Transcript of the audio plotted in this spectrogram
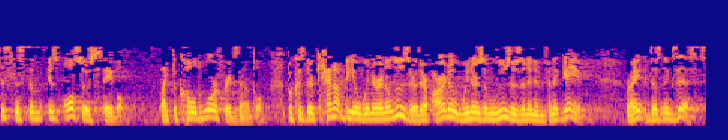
the system is also stable. Like the Cold War, for example. Because there cannot be a winner and a loser. There are no winners and losers in an infinite game, right? It doesn't exist.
